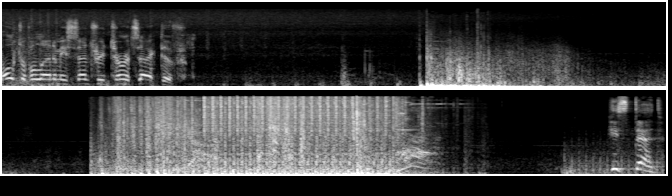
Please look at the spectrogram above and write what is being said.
Multiple enemy sentry turrets active. Dead.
